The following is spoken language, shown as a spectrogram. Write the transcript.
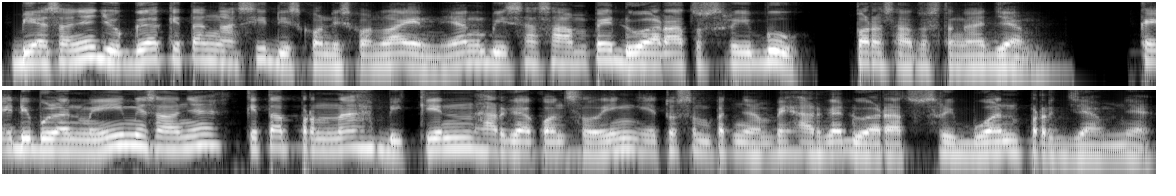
Biasanya juga kita ngasih diskon-diskon lain yang bisa sampai 200 ribu per satu setengah jam. Kayak di bulan Mei misalnya, kita pernah bikin harga konseling itu sempat nyampe harga 200 ribuan per jamnya.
